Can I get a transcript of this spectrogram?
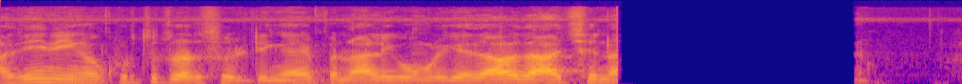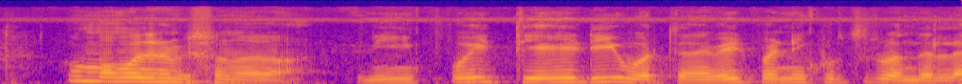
அதையும் நீங்கள் கொடுத்துட்டு வர சொல்லிட்டீங்க. இப்போ நாளைக்கு உங்களுக்கு ஏதாவது ஆச்சுன்னா முகமது நம்பி சொன்னதான் நீ போய் தேடி ஒருத்தனை வெயிட் பண்ணி கொடுத்துட்டு வந்தல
